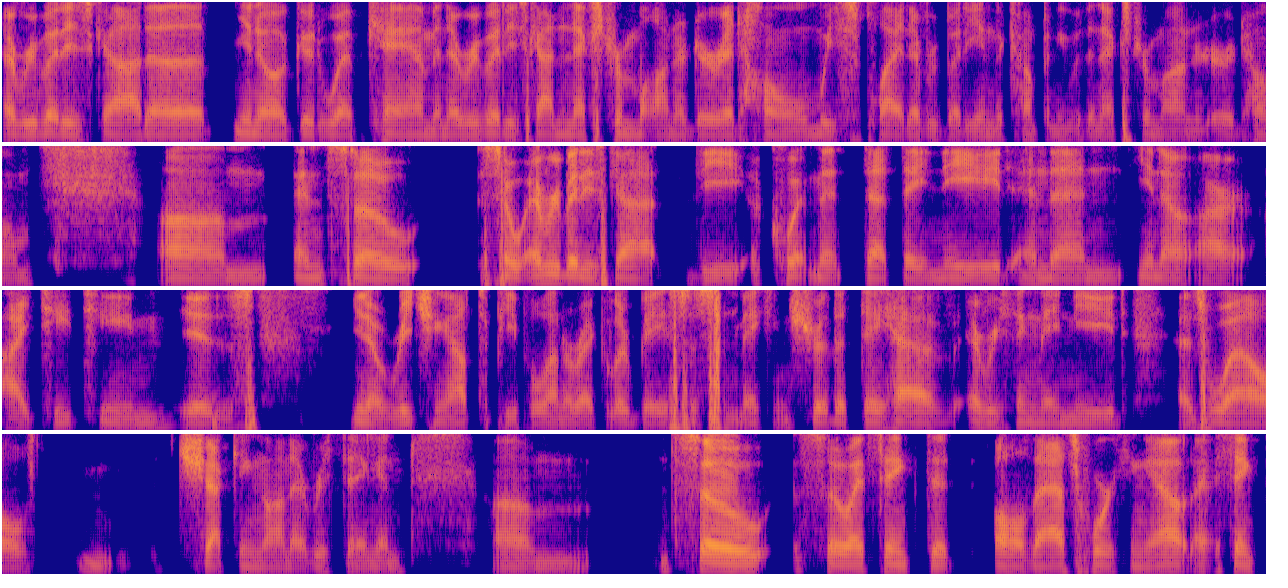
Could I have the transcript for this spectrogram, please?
everybody's got a you know a good webcam and everybody's got an extra monitor at home. We supplied everybody in the company with an extra monitor at home. Um, and so so everybody's got the equipment that they need. And then you know our it team is you know reaching out to people on a regular basis and making sure that they have everything they need as well checking on everything. And um, so so i think that all that's working out. I think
